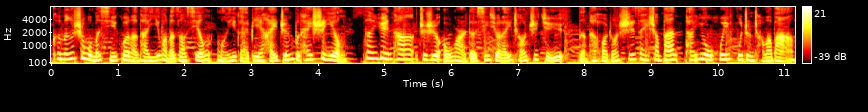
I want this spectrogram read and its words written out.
可能是我们习惯了她以往的造型，猛一改变还真不太适应。但愿她这是偶尔的心血来潮之举，等她化妆师再上班，她又恢复正常了吧。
